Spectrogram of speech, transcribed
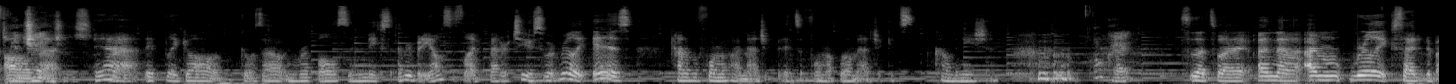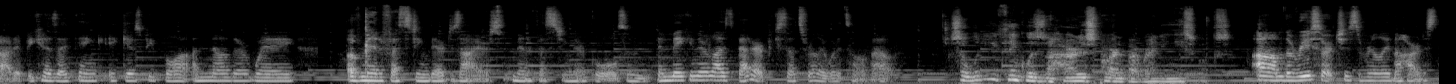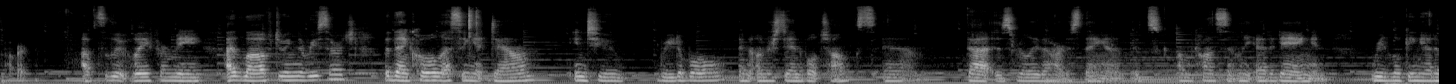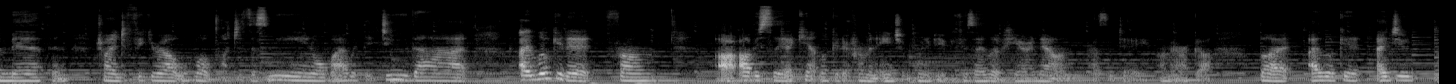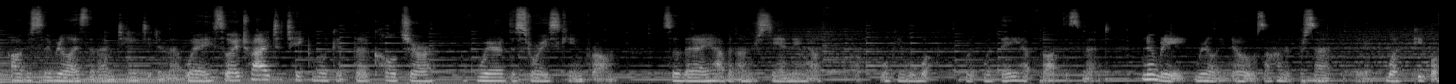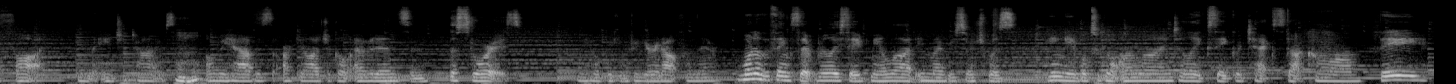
all it of that- changes. yeah, Right. it like all goes out and ripples and makes everybody else's life better too. So it really is kind of a form of high magic, but it's a form of low magic. It's a combination. Okay. So that's why, and uh, I'm really excited about it because I think it gives people another way of manifesting their desires, manifesting their goals, and, and making their lives better because that's really what it's all about. So, what do you think was the hardest part about writing these books? Um, the research is really the hardest part. Absolutely, for me. I love doing the research, but then coalescing it down into readable and understandable chunks, and that is really the hardest thing. And it's I'm constantly editing and re-looking at a myth and trying to figure out well what does this mean or why would they do that. I look at it from obviously I can't look at it from an ancient point of view because I live here now in present day America but I look at, I do obviously realize that I'm tainted in that way. So I try to take a look at the culture of where the stories came from so that I have an understanding of, of okay, well, what, what, what they have thought this meant. Nobody really knows 100% what people thought in the ancient times. Mhm. All we have is the archaeological evidence and the stories. We hope we can figure it out from there. One of the things that really saved me a lot in my research was being able to go online to like sacredtext.com. They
